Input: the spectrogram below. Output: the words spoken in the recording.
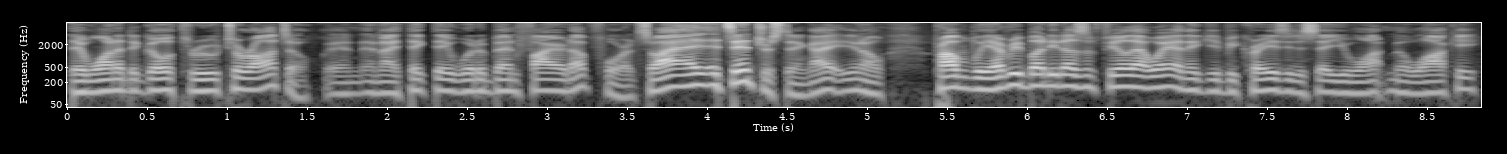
They wanted to go through Toronto, and, and I think they would have been fired up for it. So I, it's interesting. I, you know, probably everybody doesn't feel that way. I think you'd be crazy to say you want Milwaukee,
